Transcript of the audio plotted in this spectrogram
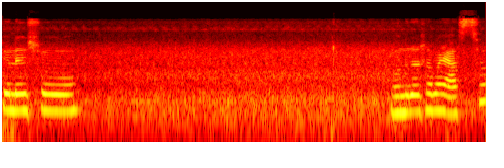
চলে এসো। বন্ধুরা, সবাই আসছো?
